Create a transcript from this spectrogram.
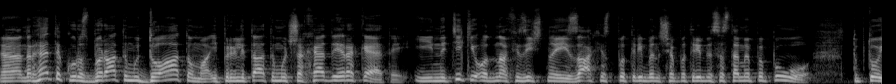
е, енергетику розбиратимуть до атома і прилітатимуть шахеди і ракети. І не тільки одна фізична захист потрібен, ще потрібні системи ППО. Тобто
